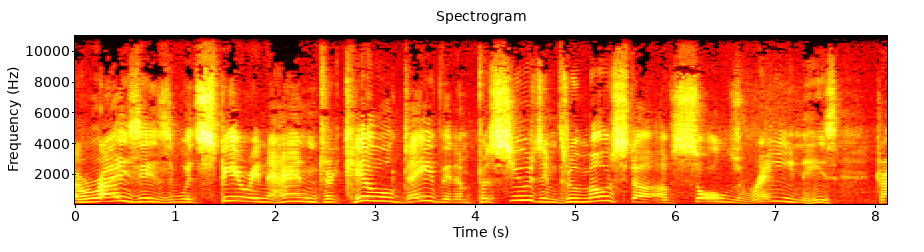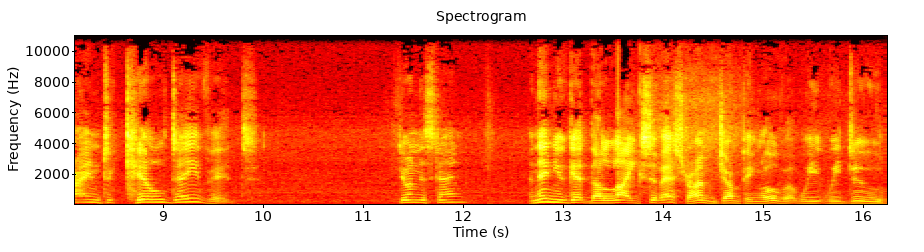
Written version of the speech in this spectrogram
arises with spear in hand to kill David and pursues him through most of Saul's reign. He's trying to kill David. Do you understand? And then you get the likes of Esther. I'm jumping over. We, we do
